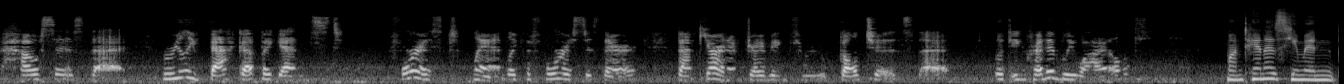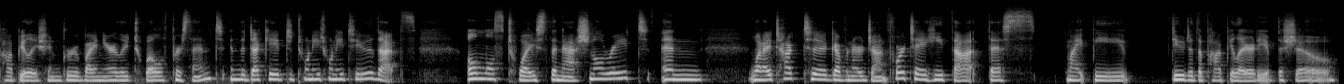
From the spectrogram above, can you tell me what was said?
houses that really back up against forest land, like the forest is their backyard. I'm driving through gulches that look incredibly wild. Montana's human population grew by nearly 12% in the decade to 2022. That's almost twice the national rate. And when I talked to Governor Gianforte, he thought this might be due to the popularity of the show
